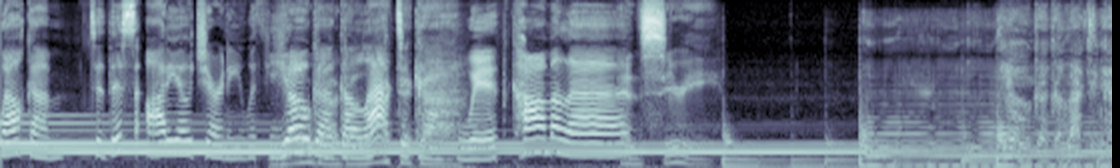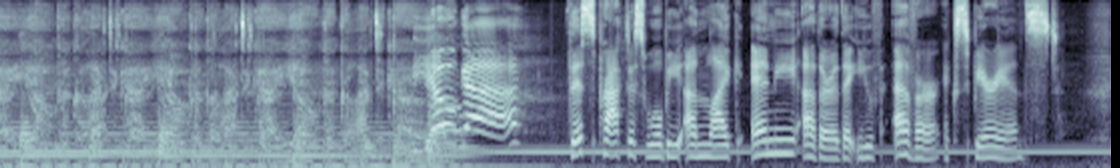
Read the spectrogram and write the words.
Welcome to this audio journey with Yoga, Yoga Galactica, Galactica. with Kamala. and Siri. Yoga Galactica, Yoga Galactica, Yoga Galactica, Yoga Galactica. Yoga! This practice will be unlike any other that you've ever experienced.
